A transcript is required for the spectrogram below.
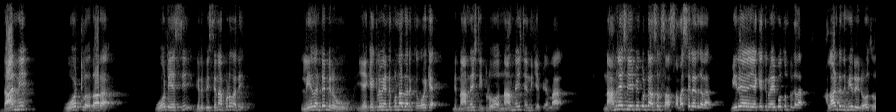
దాన్ని ఓట్ల ద్వారా ఓటు వేసి గెలిపిస్తేనే అప్పుడు అది లేదంటే మీరు ఏకగ్రం ఎన్నుకున్నా దానికి ఓకే. మీరు నామినేషన్ ఇప్పుడు నామినేషన్ ఎందుకు వేపియాలా? నామినేషన్ వేయకుంటే అసలు సమస్య లేదు కదా. మీరే ఏకగ్రం అయిపోతుంటారు కదా. అలాంటిది మీరు ఈరోజు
